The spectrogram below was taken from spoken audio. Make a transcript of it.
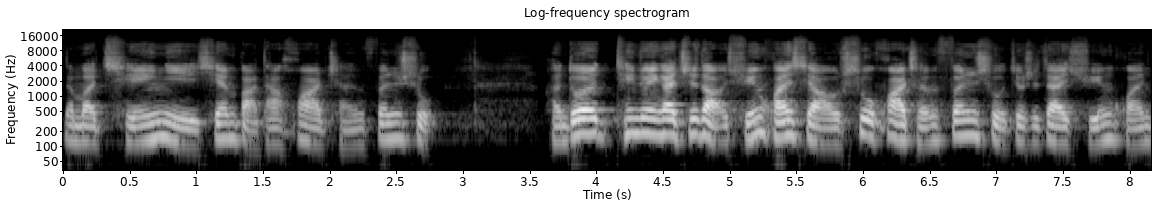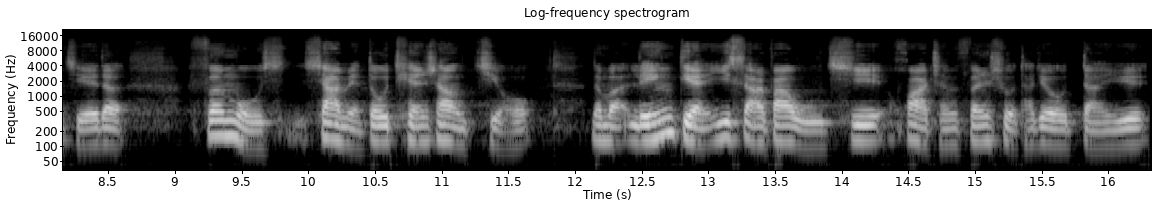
那么，请你先把它化成分数。很多听众应该知道，循环小数化成分数，就是在循环节的分母下面都添上九。那么，零点一四二八五七化成分数，它就等于。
